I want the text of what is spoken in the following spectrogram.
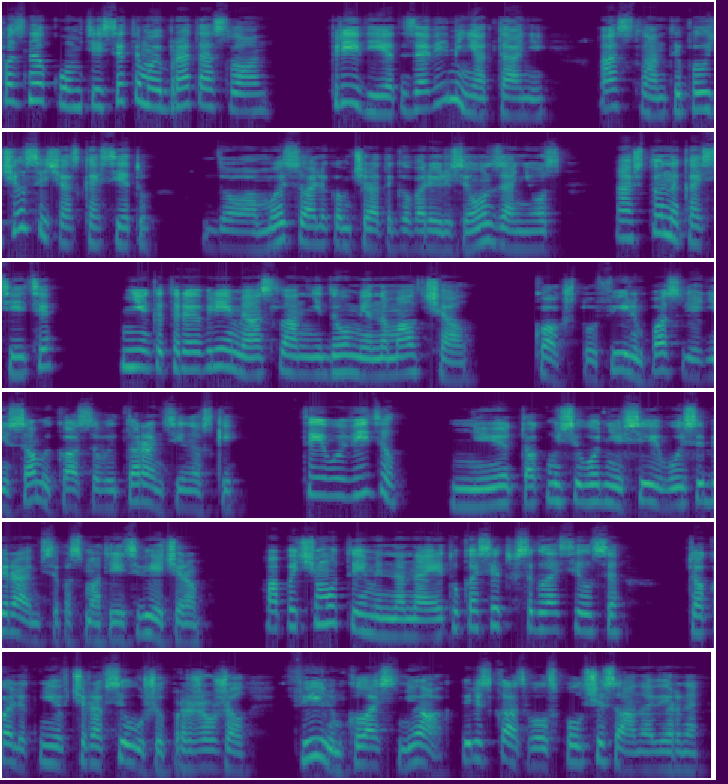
«Познакомьтесь, это мой брат Аслан». «Привет, зови меня Таней. Аслан, ты получил сейчас кассету?» «Да, мы с Аликом вчера договорились, и он занес». «А что на кассете?» Некоторое время Аслан недоуменно молчал. «Как что, фильм последний, самый кассовый, Тарантиновский». «Ты его видел?» «Нет, так мы сегодня все его и собираемся посмотреть вечером». «А почему ты именно на эту кассету согласился?» «Так Олег мне вчера все уши прожужжал. Фильм классняк, пересказывал с полчаса, наверное.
